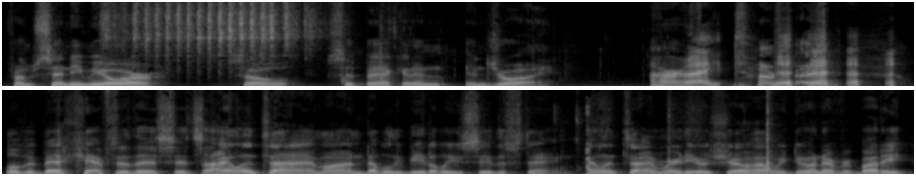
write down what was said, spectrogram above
from Cindy Muir. So sit back and enjoy. All right. All right. we'll be back after this. It's Island Time on WBWC The Sting. Island Time radio show. How we doing, everybody?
